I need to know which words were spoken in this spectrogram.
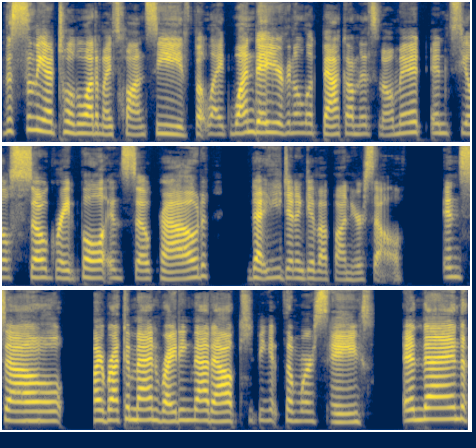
This is something I've told a lot of my sponsees, but like one day you're going to look back on this moment and feel so grateful and so proud that you didn't give up on yourself. And mm-hmm. so I recommend writing that out, keeping it somewhere safe, and then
